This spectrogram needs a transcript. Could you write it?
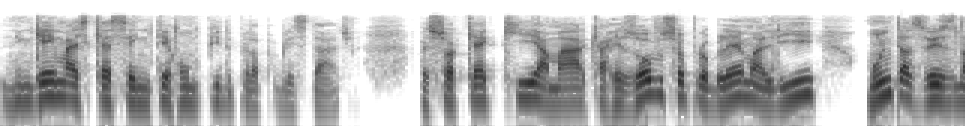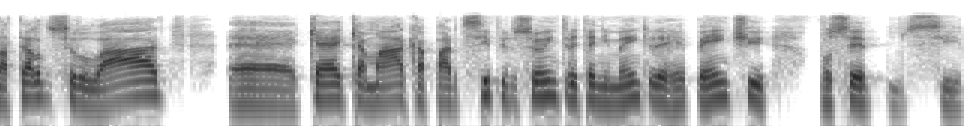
ninguém mais quer ser interrompido pela publicidade. A pessoa quer que a marca resolva o seu problema ali, muitas vezes na tela do celular, é, quer que a marca participe do seu entretenimento e de repente você se,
